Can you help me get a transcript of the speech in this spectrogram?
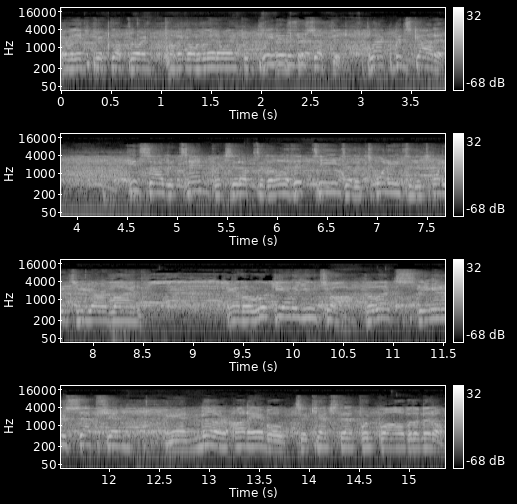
Everything's picked up. during coming over the middle, incomplete and intercepted. Blackmon's got it inside the 10, picks it up to the 15, to the 20, to the 22-yard line. And the rookie out of Utah collects the interception, and Miller unable to catch that football over the middle.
